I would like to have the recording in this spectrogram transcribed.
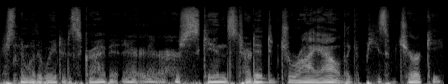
There's no other way to describe it. Her, her skin started to dry out like a piece of jerky.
